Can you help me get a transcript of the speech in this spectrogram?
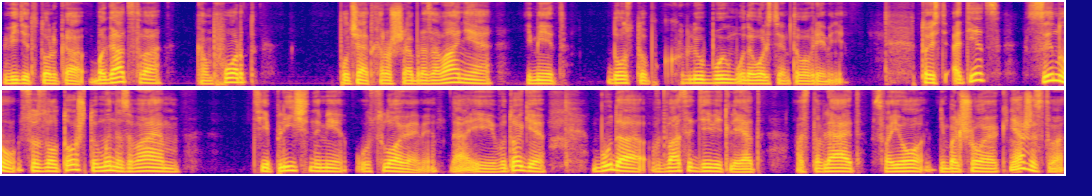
видит только богатство, комфорт, получает хорошее образование, имеет доступ к любым удовольствиям того времени. То есть отец сыну создал то, что мы называем тепличными условиями. Да? И в итоге Будда в 29 лет оставляет свое небольшое княжество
